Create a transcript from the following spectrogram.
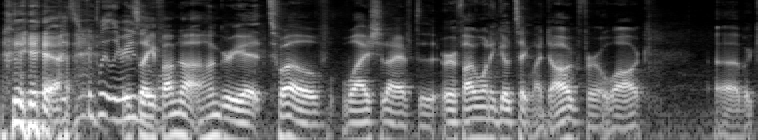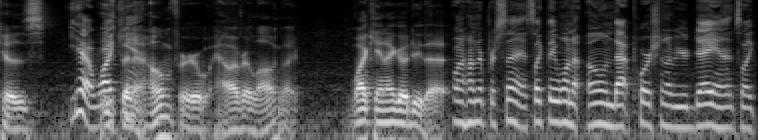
yeah, It's completely reasonable. It's like if. I'm not hungry at twelve, why should I have to? Or if I want to go take my dog for a walk, uh, because Yeah. Why he's been can't? at home for however long, like, why can't I go do that? One hundred percent. It's like they want to own that portion of your day, and it's like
